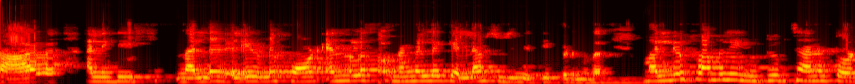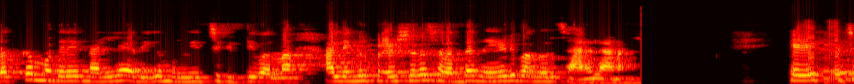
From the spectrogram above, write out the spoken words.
കാർ അല്ലെങ്കിൽ നല്ല വിലയുള്ള ഫോൺ എന്നുള്ള സ്വപ്നങ്ങളിലേക്കെല്ലാം സുജിൻ എത്തിപ്പെടുന്നത്. മല്ലു ഫാമിലി യൂട്യൂബ് ചാനൽ തുടക്കം മുതലേ നല്ല അധികം റീച്ച് കിട്ടി വന്ന അല്ലെങ്കിൽ പ്രേക്ഷക ശ്രദ്ധ നേടി വന്ന ഒരു ചാനലാണ്. എഴുത്തച്ഛ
